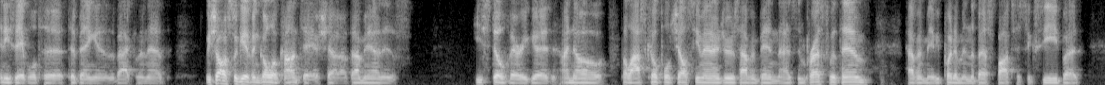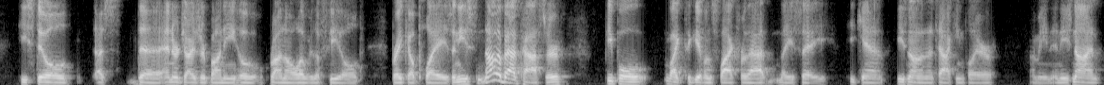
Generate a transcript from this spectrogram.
and he's able to to bang it in the back of the net. We should also give N'Golo Kante a shout out. That man is he's still very good. I know the last couple Chelsea managers haven't been as impressed with him, haven't maybe put him in the best spot to succeed, but he's still the energizer bunny. He'll run all over the field, break up plays, and he's not a bad passer. People like to give him slack for that. They say he can't. He's not an attacking player. I mean, and he's not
